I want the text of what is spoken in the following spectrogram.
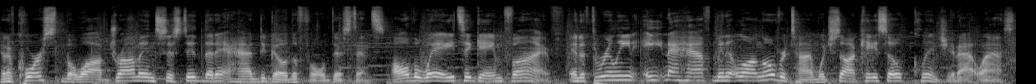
And of course, the law of drama insisted that it had to go the full distance, all the way to game 5, and a thrilling 8.5 minute long overtime which saw Queso clinch it at last.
